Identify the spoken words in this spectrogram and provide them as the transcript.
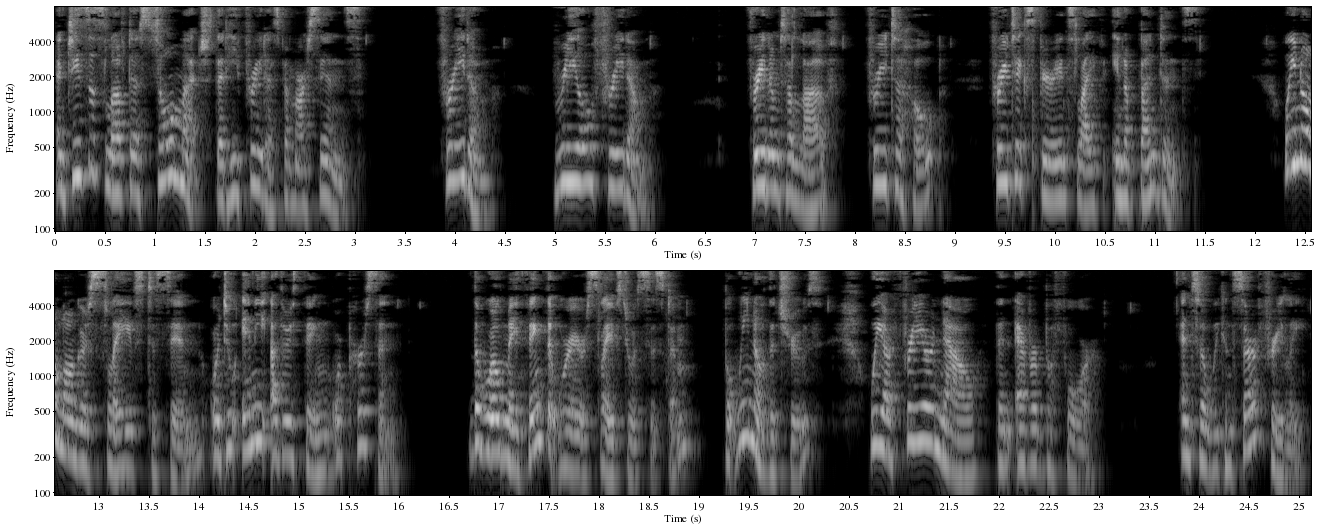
And Jesus loved us so much that he freed us from our sins. Freedom. Real freedom. Freedom to love, free to hope, free to experience life in abundance. We no longer slaves to sin or to any other thing or person. The world may think that we're slaves to a system, but we know the truth. We are freer now than ever before. And so we can serve freely.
